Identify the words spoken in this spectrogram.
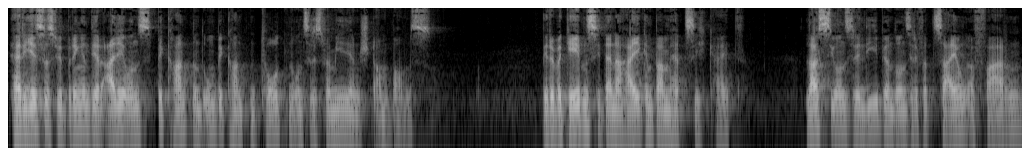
Herr Jesus, wir bringen dir alle uns bekannten und unbekannten Toten unseres Familienstammbaums. Wir übergeben sie deiner heiligen Barmherzigkeit. Lass sie unsere Liebe und unsere Verzeihung erfahren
